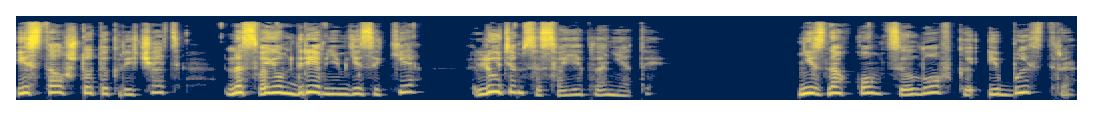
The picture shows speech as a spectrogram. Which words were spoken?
и стал что-то кричать на своем древнем языке людям со своей планеты. Незнакомцы ловко и быстро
